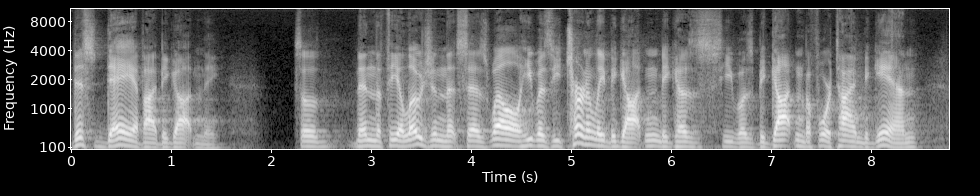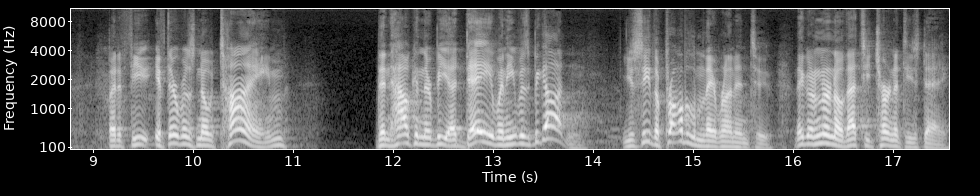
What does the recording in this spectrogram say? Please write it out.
This day have I begotten thee. So then the theologian that says, well, he was eternally begotten because he was begotten before time began. But if, he, if there was no time, then how can there be a day when he was begotten? You see the problem they run into. They go, no, no, no, that's eternity's day.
